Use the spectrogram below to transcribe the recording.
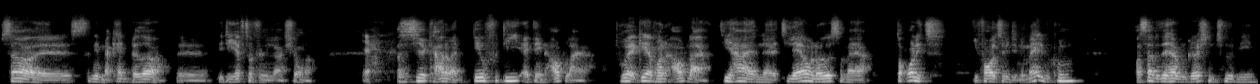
så, øh, så er de markant bedre øh, i de efterfølgende aktioner. Ja. Og så siger Kahneman, det er jo fordi, at det er en outlier. Du reagerer på en outlier. De, har en, øh, de laver noget, som er dårligt i forhold til, hvad de normalt vil kunne. Og så er det det her regression to the mean.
